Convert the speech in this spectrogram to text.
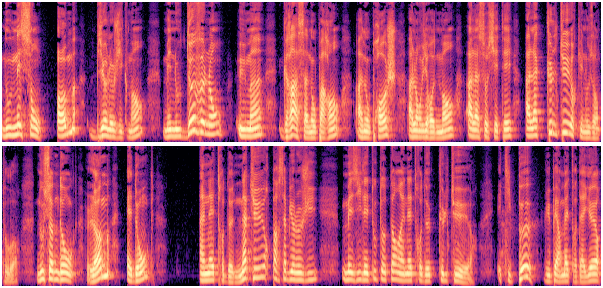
Nous naissons hommes biologiquement, mais nous devenons humains grâce à nos parents, à nos proches, à l'environnement, à la société, à la culture qui nous entoure. Nous sommes donc, l'homme est donc un être de nature par sa biologie, mais il est tout autant un être de culture, et qui peut lui permettre d'ailleurs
